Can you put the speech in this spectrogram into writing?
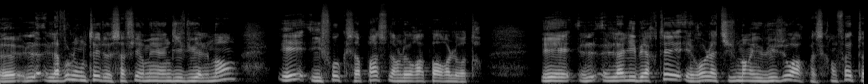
euh, la volonté de s'affirmer individuellement et il faut que ça passe dans le rapport à l'autre. Et la liberté est relativement illusoire parce qu'en fait,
